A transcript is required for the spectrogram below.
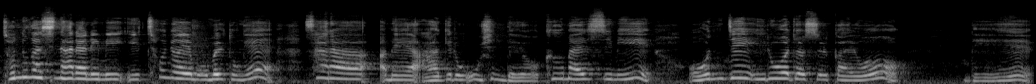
전능하신 하나님이 이 처녀의 몸을 통해 사람의 아기로 오신대요. 그 말씀이 언제 이루어졌을까요? 네.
